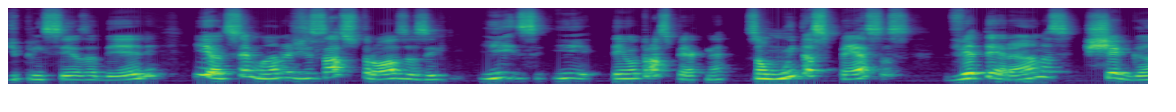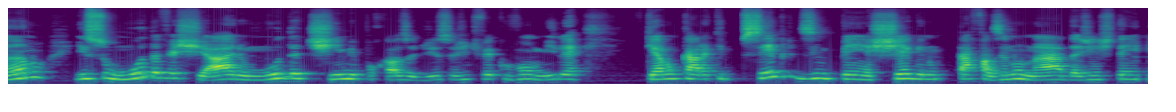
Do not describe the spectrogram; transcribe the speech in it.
de princesa dele, e outras semanas desastrosas. E, e, e tem outro aspecto, né? São muitas peças veteranas chegando, isso muda vestiário, muda time por causa disso. A gente vê que o Von Miller, que era um cara que sempre desempenha, chega e não tá fazendo nada. A gente tem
